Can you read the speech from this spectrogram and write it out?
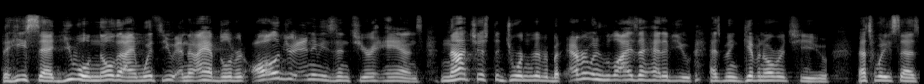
that he said, you will know that I am with you and that I have delivered all of your enemies into your hands. Not just the Jordan River, but everyone who lies ahead of you has been given over to you. That's what he says.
